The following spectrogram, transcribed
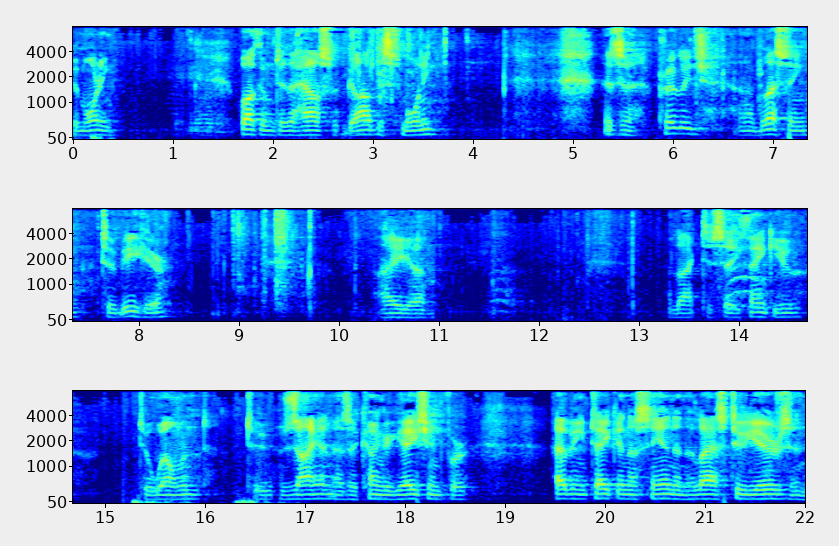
Good morning. Welcome to the house of God this morning. It's a privilege and a blessing to be here. I uh, would like to say thank you to Wellman, to Zion as a congregation for having taken us in in the last two years and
